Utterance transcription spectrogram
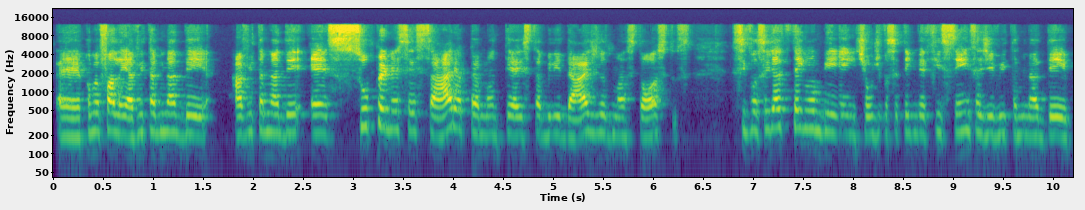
é, como eu falei, a vitamina D a vitamina D é super necessária para manter a estabilidade dos mastócitos. Se você já tem um ambiente onde você tem deficiência de vitamina D,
